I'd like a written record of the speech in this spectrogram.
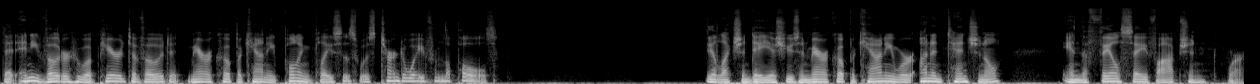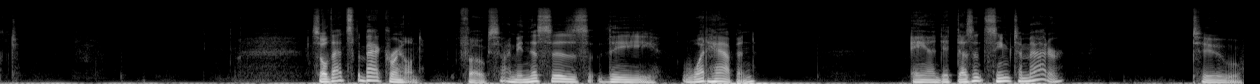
that any voter who appeared to vote at Maricopa County polling places was turned away from the polls. The election day issues in Maricopa County were unintentional, and the fail safe option worked. So that's the background, folks. I mean, this is the what happened and it doesn't seem to matter to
